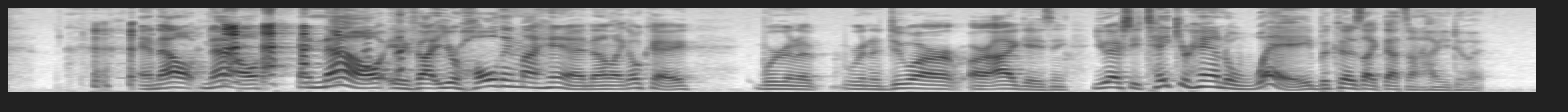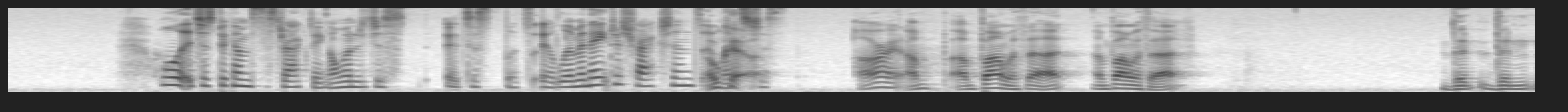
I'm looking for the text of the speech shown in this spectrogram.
And now, now, and now, if I, you're holding my hand, and I'm like, okay, we're gonna we're gonna do our our eye gazing. You actually take your hand away because like that's not how you do it. Well, it just becomes distracting. I want to just it just let's eliminate distractions and Okay. let's just All right, I'm I'm fine with that. I'm fine with that. The the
